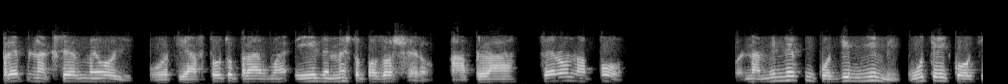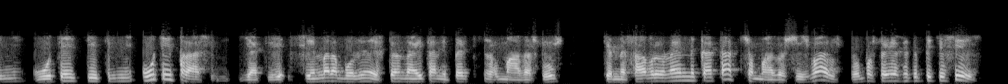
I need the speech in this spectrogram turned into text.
Πρέπει να ξέρουμε όλοι ότι αυτό το πράγμα είναι μέσα στο ποδόσφαιρο. Απλά θέλω να πω να μην έχουν κοντή μνήμη ούτε οι κόκκινοι, ούτε οι κίτρινοι, ούτε οι πράσινοι. Γιατί σήμερα μπορεί να, να ήταν υπέρ της ομάδας τους και μεθαύριο να είναι κατά της ομάδας, τη βάρου τους, όπως το έχετε πει κι εσείς.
